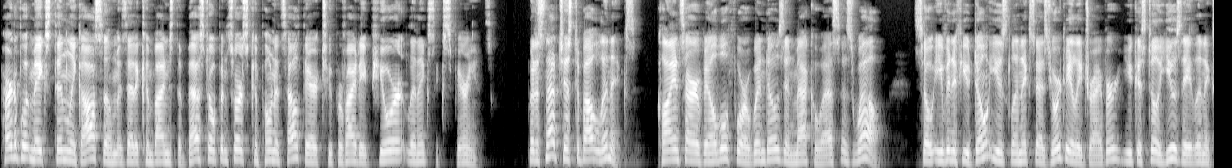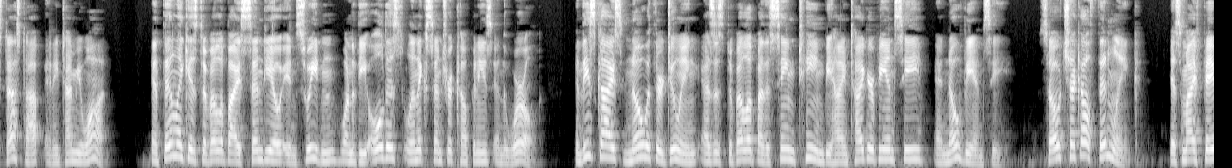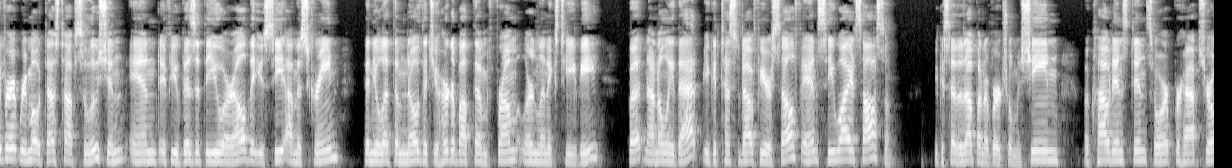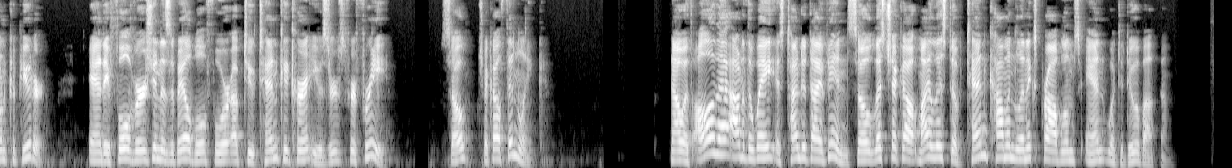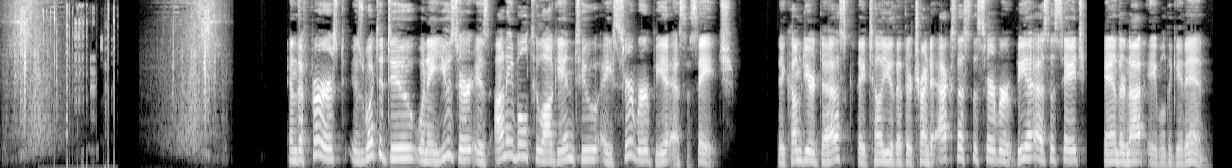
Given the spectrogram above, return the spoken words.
Part of what makes ThinLinc awesome is that it combines the best open source components out there to provide a pure Linux experience. But it's not just about Linux. Clients are available for Windows and macOS as well. So even if you don't use Linux as your daily driver, you can still use a Linux desktop anytime you want. And ThinLinc is developed by Cendio in Sweden, one of the oldest Linux-centric companies in the world. And these guys know what they're doing as it's developed by the same team behind Tiger VNC and NoVNC. So check out ThinLinc. It's my favorite remote desktop solution, and if you visit the URL that you see on the screen, then you'll let them know that you heard about them from Learn Linux TV. But not only that, you can test it out for yourself and see why it's awesome. You can set it up on a virtual machine, a cloud instance, or perhaps your own computer. And a full version is available for up to 10 concurrent users for free. So check out ThinLinc. Now with all of that out of the way, it's time to dive in. So let's check out my list of 10 common Linux problems and what to do about them. And the first is what to do when a user is unable to log into a server via SSH. They come to your desk, they tell you that they're trying to access the server via SSH, and they're not able to get in.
